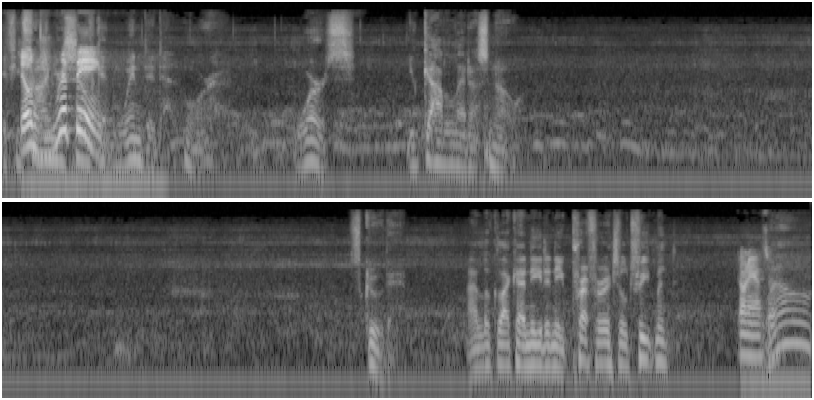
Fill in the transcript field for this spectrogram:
If you Still find dripping. yourself getting winded, or worse, you gotta let us know. Screw that. I look like I need any preferential treatment? Don't answer. Well,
